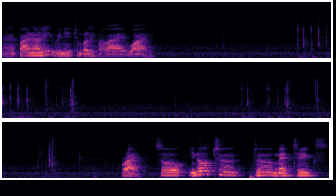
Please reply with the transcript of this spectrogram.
and finally we need to multiply by y Right. So in order to do matrix,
